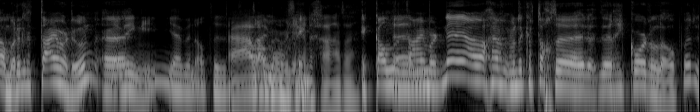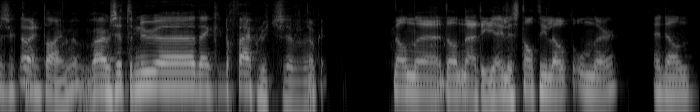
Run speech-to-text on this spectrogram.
Oh, moet ik de timer doen? Eh, dat weet ik niet. Jij bent altijd de timer. in de gaten. Ik kan de Ehm, timer... Nee, ja, wacht even, want ik heb toch de, de, de recorder lopen, dus ik kan Oh ja. timen. Maar we zitten nu, eh, denk ik, nog vijf minuutjes hebben we. Oké. Dan, eh, dan, nou, die hele stad die loopt onder. En dan,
